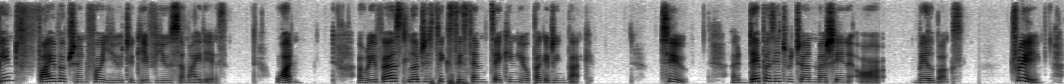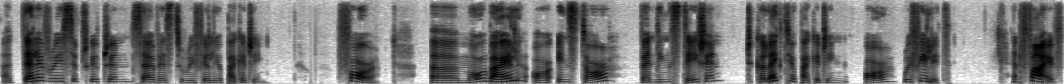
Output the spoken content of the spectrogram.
pinned five options for you to give you some ideas. 1. A reverse logistics system taking your packaging back. 2. A deposit return machine or mailbox. 3. A delivery subscription service to refill your packaging. 4. A mobile or in-store vending station collect your packaging or refill it. And 5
